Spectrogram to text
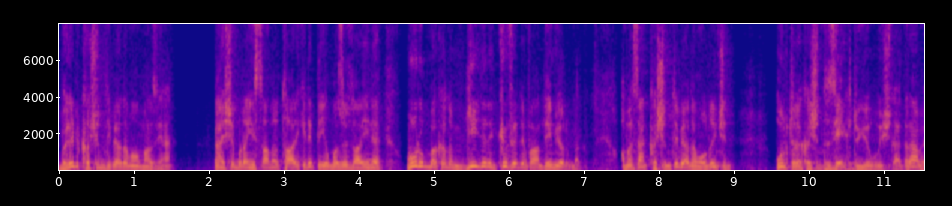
böyle bir kaşıntı bir adam olmaz yani. Ben şimdi buna insanları tahrik edip de Yılmaz Özdağ yine vurun bakalım giydirin küfredin falan demiyorum bak. Ama sen kaşıntı bir adam olduğun için ultra kaşıntı zevk duyuyor bu işlerden abi.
